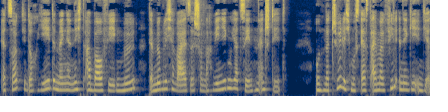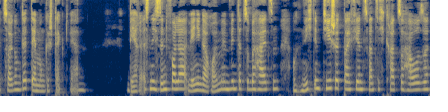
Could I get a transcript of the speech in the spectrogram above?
erzeugt jedoch jede Menge nicht abbaufähigen Müll, der möglicherweise schon nach wenigen Jahrzehnten entsteht. Und natürlich muss erst einmal viel Energie in die Erzeugung der Dämmung gesteckt werden. Wäre es nicht sinnvoller, weniger Räume im Winter zu beheizen und nicht im T-Shirt bei 24 Grad zu Hause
